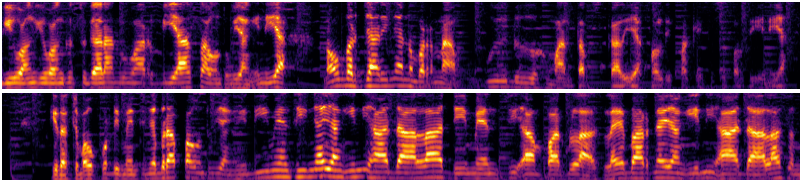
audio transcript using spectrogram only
giwang-giwang kesegaran luar biasa untuk yang ini ya nomor jarinya nomor 6 Waduh mantap sekali ya kalau dipakai itu seperti ini ya. Kita coba ukur dimensinya berapa untuk yang ini. Dimensinya yang ini adalah dimensi 14 lebarnya yang ini adalah 9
